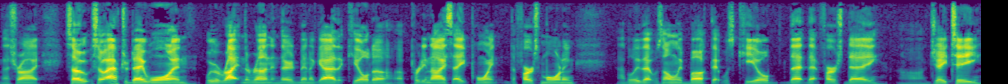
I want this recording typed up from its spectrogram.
That's right. So so after day one, we were right in the running. There had been a guy that killed a, a pretty nice eight point the first morning. I believe that was the only buck that was killed that that first day. Uh, JT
